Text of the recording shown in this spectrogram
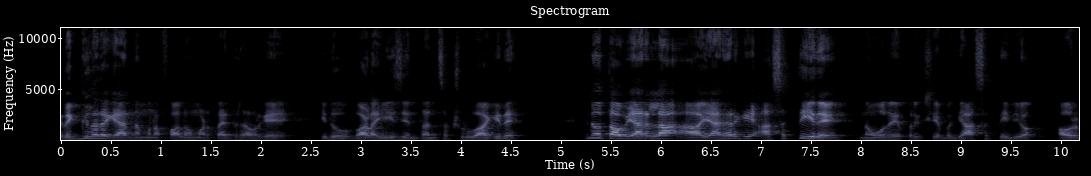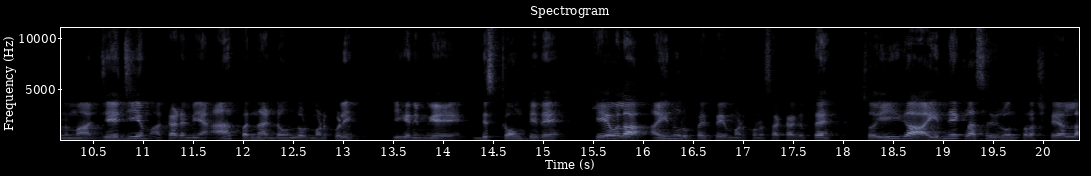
ರೆಗ್ಯುಲರಾಗಿ ಯಾರು ನಮ್ಮನ್ನು ಫಾಲೋ ಮಾಡ್ತಾ ಇದ್ದರೆ ಅವ್ರಿಗೆ ಇದು ಭಾಳ ಈಸಿ ಅಂತ ಅನ್ಸೋಕ್ಕೆ ಶುರುವಾಗಿದೆ. ಇನ್ನು ತಾವು ಯಾರೆಲ್ಲ ಯಾರ್ಯಾರಿಗೆ ಆಸಕ್ತಿ ಇದೆ, ನವೋದಯ ಪರೀಕ್ಷೆಯ ಬಗ್ಗೆ ಆಸಕ್ತಿ ಇದೆಯೋ ಅವರು ನಮ್ಮ ಜೆ ಜಿ ಎಂ ಅಕಾಡೆಮಿಯ ಆ್ಯಪನ್ನು ಡೌನ್ಲೋಡ್ ಮಾಡ್ಕೊಳ್ಳಿ. ಈಗ ನಿಮಗೆ ಡಿಸ್ಕೌಂಟ್ ಇದೆ. ಕೇವಲ ಐನೂರು ರೂಪಾಯಿ ಪೇ ಮಾಡ್ಕೊಂಡು ಸಾಕಾಗುತ್ತೆ. ಸೊ, ಈಗ ಐದನೇ ಕ್ಲಾಸಲ್ಲಿ ಇರುವಂಥವ್ರು ಅಷ್ಟೇ ಅಲ್ಲ,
